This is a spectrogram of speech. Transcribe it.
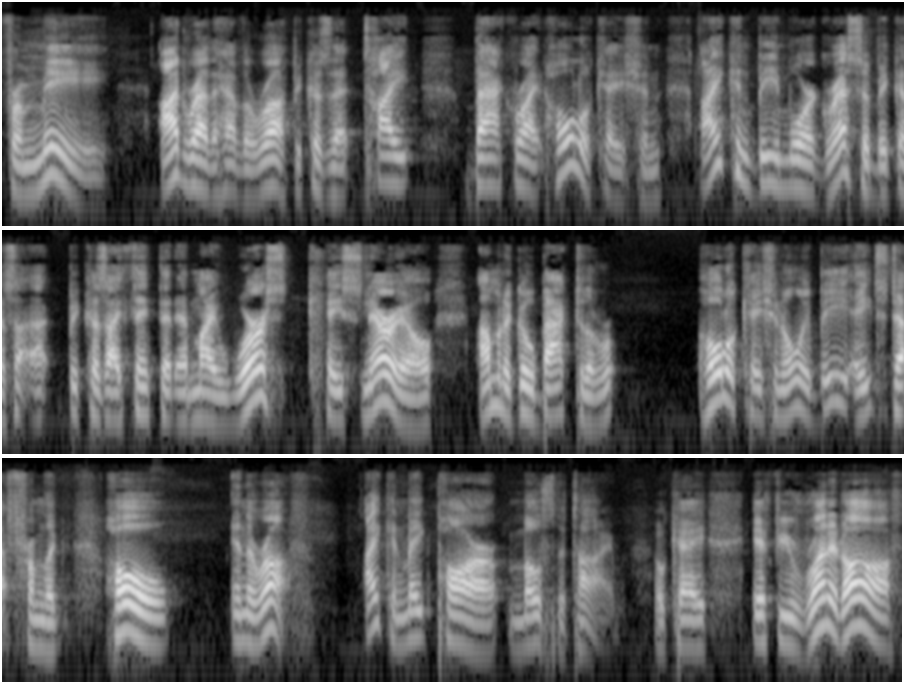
for me, I'd rather have the rough because that tight back right hole location, I can be more aggressive because I because I think that in my worst case scenario, I'm going to go back to the hole location only be eight steps from the hole in the rough. I can make par most of the time. Okay. If you run it off,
